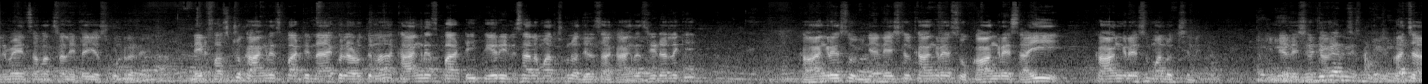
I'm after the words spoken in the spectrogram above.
ఇరవై ఐదు సంవత్సరాలు ఇట్లా చేసుకుంటున్నారు. నేను ఫస్ట్ కాంగ్రెస్ పార్టీ నాయకులు అడుగుతున్నా కాంగ్రెస్ పార్టీ పేరు ఎన్నిసార్లు మార్చుకున్నా తెలుసా? కాంగ్రెస్ లీడర్లకి? Congress Indian National Congress Congress అయి కాంగ్రెస్ మళ్ళీ వచ్చింది ఇండియన్ నేషనల్ కాంగ్రెస్. అచ్చా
